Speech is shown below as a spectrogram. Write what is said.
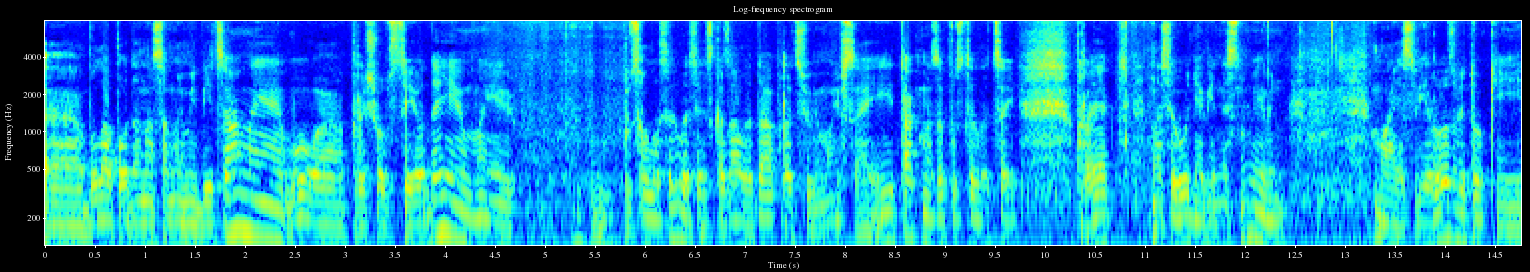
е, була подана самими бійцями. Вова прийшов з цією ідеєю. Ми зголосилися і сказали, да, працюємо і все. І так ми запустили цей проєкт. На сьогодні він існує. Він має свій розвиток, і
